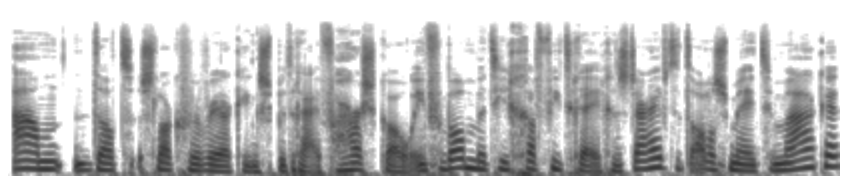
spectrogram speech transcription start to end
aan dat slakverwerkingsbedrijf Harsco in verband met die grafietregens. Daar heeft het alles mee te maken.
